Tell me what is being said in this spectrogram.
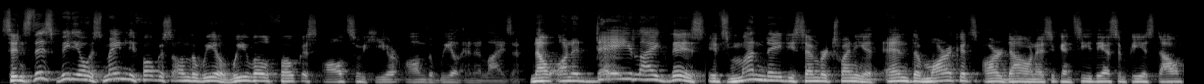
Since this video is mainly focused on the wheel, we will focus also here on the Wheel Analyzer. Now, on a day like this, it's Monday, December 20th, and the markets are down. As you can see, the S&P is down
